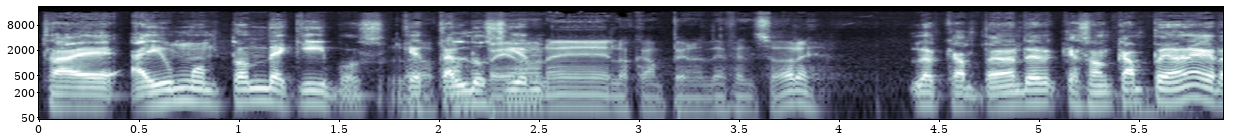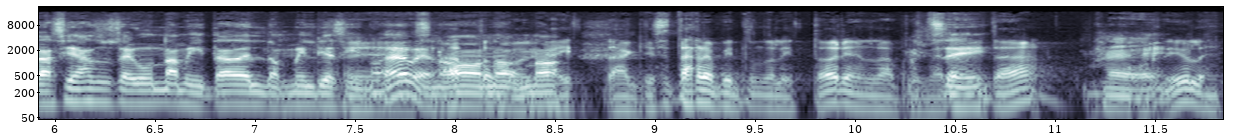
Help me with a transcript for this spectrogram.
O sea, eh, hay un montón de equipos que están luciendo. Los campeones defensores. Los campeones que son campeones gracias a su segunda mitad del 2019. no, no, no. aquí se está repitiendo la historia en la primera mitad. Horrible.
